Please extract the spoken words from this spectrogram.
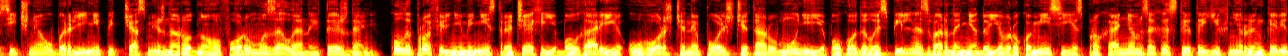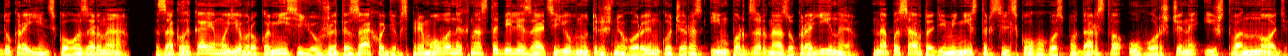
січня у Берліні під час міжнародного форуму Зелений тиждень, коли профільні міністри Чехії, Болгарії, Угорщини, Польщі та Румунії погодили спільне звернення до Єврокомісії з проханням захистити їхні ринки від українського зерна. Закликаємо Єврокомісію вжити заходів, спрямованих на стабілізацію внутрішнього ринку через імпорт зерна з України. Написав тоді міністр сільського господарства Угорщини Іштван Нодь.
